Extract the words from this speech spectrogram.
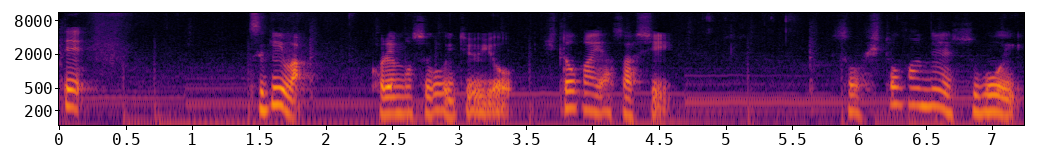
で、次はこれもすごい重要。人が優しい。そう、人がね、すごい、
